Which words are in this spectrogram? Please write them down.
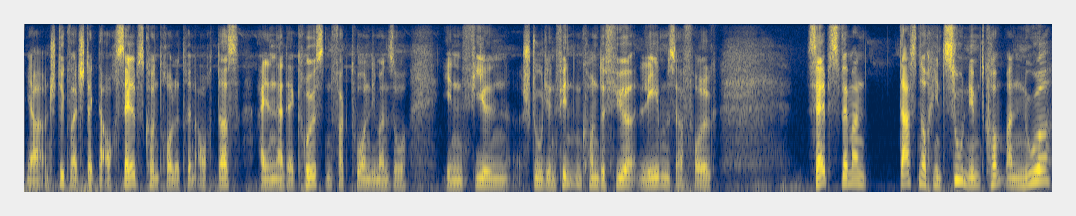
ja, ein Stück weit steckt da auch Selbstkontrolle drin, auch das einer der größten Faktoren, die man so in vielen Studien finden konnte für Lebenserfolg. Selbst wenn man das noch hinzunimmt, kommt man nur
